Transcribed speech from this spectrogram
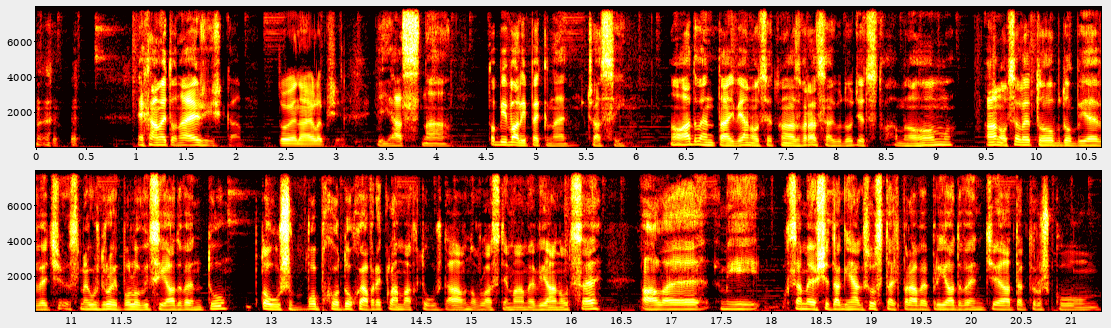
Necháme to na Ježiška. To je najlepšie. Jasná. To bývali pekné časy. No advent aj Vianoce to nás vracajú do detstva mnohom. Áno, celé to obdobie, veď sme už v druhej polovici adventu. To už v obchodoch a v reklamách to už dávno vlastne máme Vianoce. Ale my chceme ešte tak nejak zostať práve pri advente a tak trošku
